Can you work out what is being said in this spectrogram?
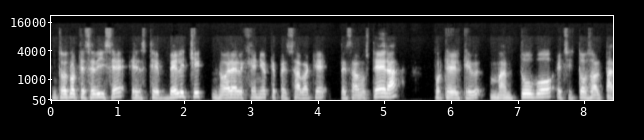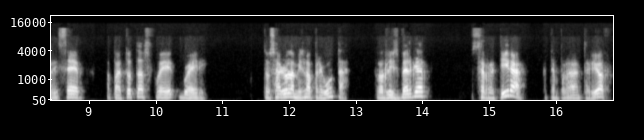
Entonces lo que se dice es que Belichick no era el genio que pensaba que pensábamos que era, porque el que mantuvo exitoso al parecer a Patriotas fue Brady. Entonces hago la misma pregunta. Rodlisberger se retira la temporada anterior.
